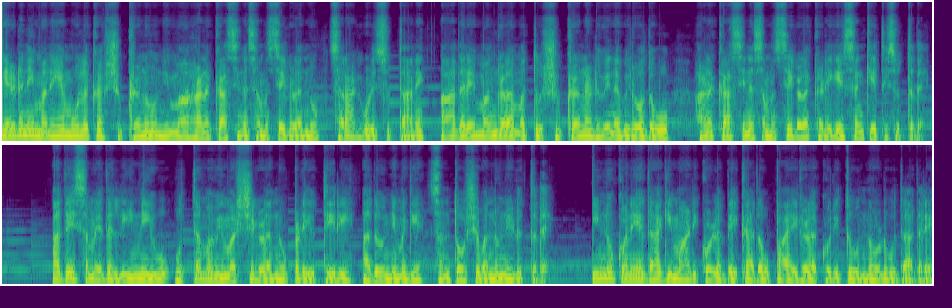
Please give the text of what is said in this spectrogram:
ಎರಡನೇ ಮನೆಯ ಮೂಲಕ ಶುಕ್ರನು ನಿಮ್ಮ ಹಣಕಾಸಿನ ಸಮಸ್ಯೆಗಳನ್ನು ಸರಾಗಗೊಳಿಸುತ್ತಾನೆ, ಆದರೆ ಮಂಗಳ ಮತ್ತು ಶುಕ್ರ ನಡುವಿನ ವಿರೋಧವು ಹಣಕಾಸಿನ ಸಮಸ್ಯೆಗಳ ಕಡೆಗೆ ಸಂಕೇತಿಸುತ್ತದೆ. ಅದೇ ಸಮಯದಲ್ಲಿ ನೀವು ಉತ್ತಮ ವಿಮರ್ಶೆಗಳನ್ನು ಪಡೆಯುತ್ತೀರಿ, ಅದು ನಿಮಗೆ ಸಂತೋಷವನ್ನು ನೀಡುತ್ತದೆ. ಇನ್ನು ಕೊನೆಯದಾಗಿ ಮಾಡಿಕೊಳ್ಳಬೇಕಾದ ಉಪಾಯಗಳ ಕುರಿತು ನೋಡುವುದಾದರೆ,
